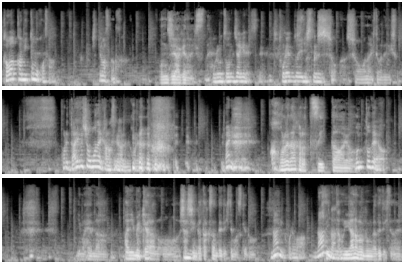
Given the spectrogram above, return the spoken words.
川上智子さん。知ってますか？存じ上げないですね。俺も存じ上げないですね。トレンド入りしてる。しょうしょうもない人が出てきそう。これだいぶしょうもない可能性があるね、これ。何？ここれだからツイッターはれよ、本当だよ。今変なアニメキャラの写真がたくさん出てきてますけど、何？これは？ツイッター何なのの嫌な部分が出てきたね。ん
